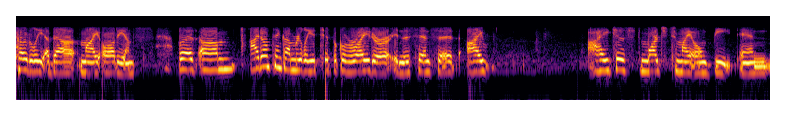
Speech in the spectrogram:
totally about my audience. But um, I don't think I'm really a typical writer in the sense that I I just march to my own beat and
